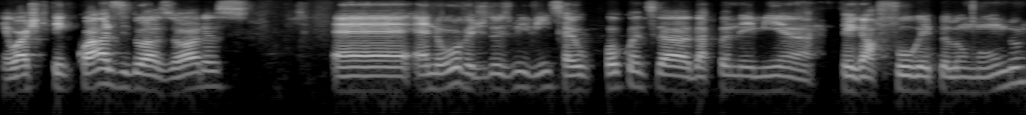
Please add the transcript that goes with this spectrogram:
eu acho que tem quase duas horas. É, é novo, é de 2020, saiu pouco antes da, da pandemia pegar fogo aí pelo mundo.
